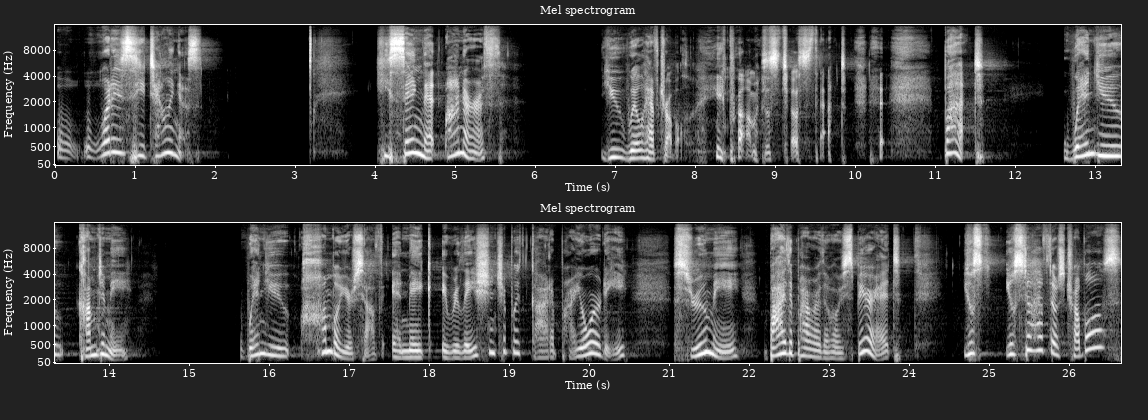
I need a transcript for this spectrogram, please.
What is he telling us? He's saying that on earth, you will have trouble. He promised us that. but when you come to me, when you humble yourself and make a relationship with God a priority through me by the power of the Holy Spirit, you'll, you'll still have those troubles,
